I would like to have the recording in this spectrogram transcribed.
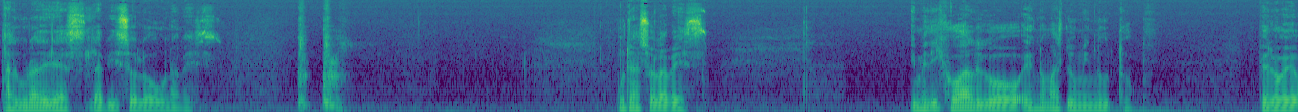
Alguna de ellas la vi solo una vez. una sola vez. Y me dijo algo en no más de un minuto, pero eh,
